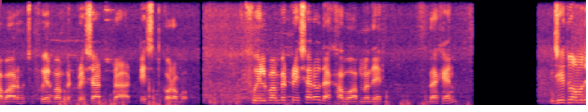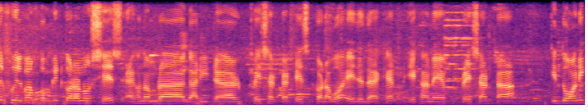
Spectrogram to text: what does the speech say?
আবার হচ্ছে ফুয়েল পাম্পের প্রেশারটা টেস্ট করাবো। ফুয়েল পাম্পের প্রেশারও দেখাবো আপনাদের দেখেন। যেহেতু আমাদের ফুয়েল পাম্প কমপ্লিট করানো শেষ এখন আমরা গাড়িটার প্রেশারটা টেস্ট করাবো। এই যে দেখেন এখানে প্রেশারটা কিন্তু অনেক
